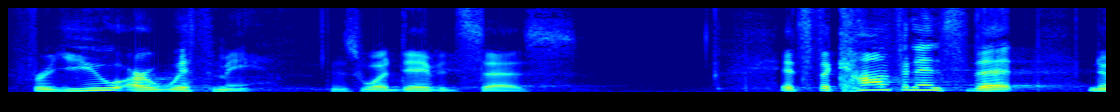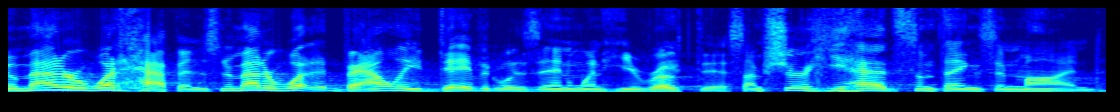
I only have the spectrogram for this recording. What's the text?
For you are with me, is what David says. It's the confidence that no matter what happens, no matter what valley David was in when he wrote this, I'm sure he had some things in mind.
